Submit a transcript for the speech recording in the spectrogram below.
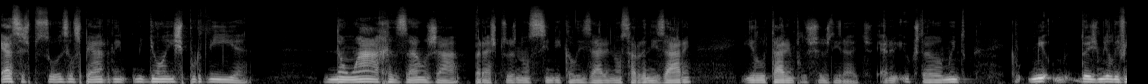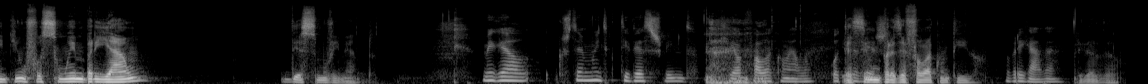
essas pessoas, eles perdem milhões por dia. Não há razão já para as pessoas não se sindicalizarem, não se organizarem e lutarem pelos seus direitos. Eu gostava muito que 2021 fosse um embrião desse movimento. Miguel, gostei muito que tivesses vindo ao Fala com ela. Outra é sempre um prazer falar contigo. Obrigada. Obrigado.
